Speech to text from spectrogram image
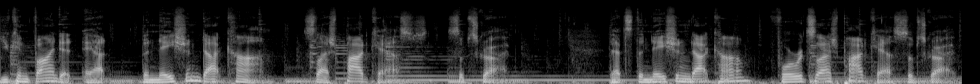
You can find it at thenation.com slash podcasts subscribe. That's thenation.com forward slash podcast subscribe.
